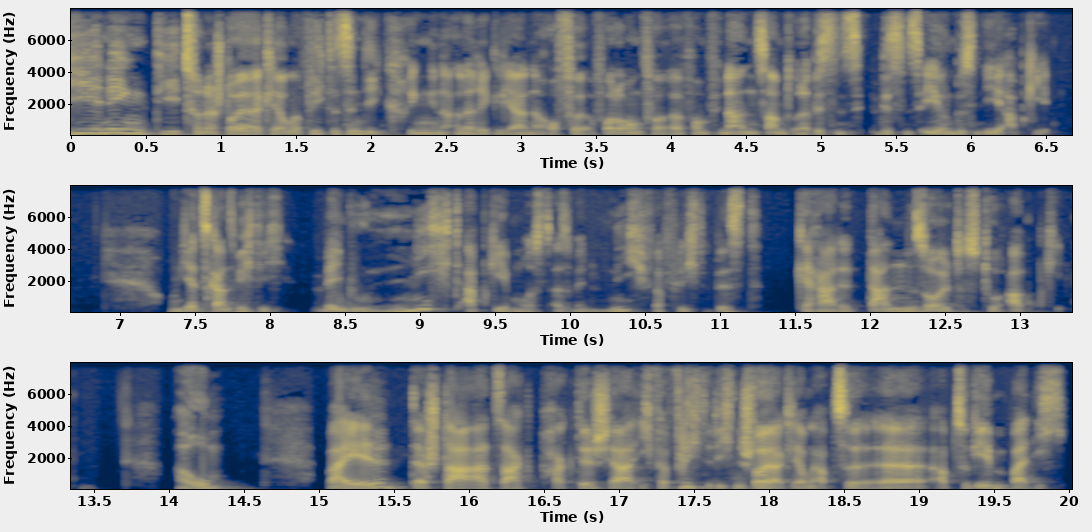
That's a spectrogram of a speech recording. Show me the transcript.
diejenigen, die zu einer Steuererklärung verpflichtet sind, die kriegen in aller Regel ja eine Aufforderung äh, vom Finanzamt oder wissen es eh und müssen eh abgeben. Und jetzt ganz wichtig, wenn du nicht abgeben musst, also wenn du nicht verpflichtet bist, gerade dann solltest du abgeben. Warum? Weil der Staat sagt praktisch, ja, ich verpflichte dich, eine Steuererklärung abzu, äh, abzugeben, weil ich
